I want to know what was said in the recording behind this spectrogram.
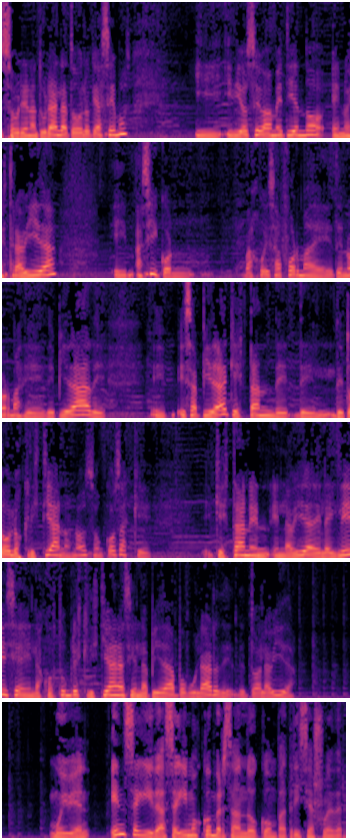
sobrenatural a todo lo que hacemos y, Dios se va metiendo en nuestra vida eh, así, con bajo esa forma de, normas de, piedad, de eh, esa piedad que están de, de todos los cristianos, ¿no? Son cosas que, que están en, en, la vida de la iglesia, en las costumbres cristianas y en la piedad popular de, de toda la vida. Muy bien, enseguida seguimos conversando con Patricia Schroeder.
